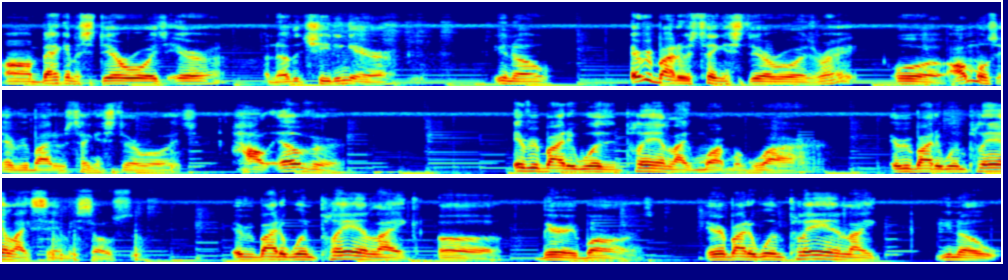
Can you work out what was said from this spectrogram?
um, back in the steroids era, another cheating era, you know, everybody was taking steroids, right? Or almost everybody was taking steroids. However, everybody wasn't playing like Mark McGwire. Everybody wasn't playing like Sammy Sosa. Everybody wasn't playing like uh, Barry Bonds. Everybody wasn't playing like, you know,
